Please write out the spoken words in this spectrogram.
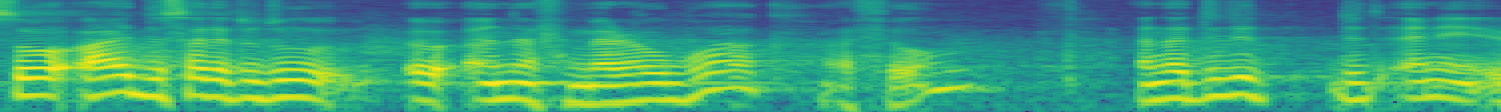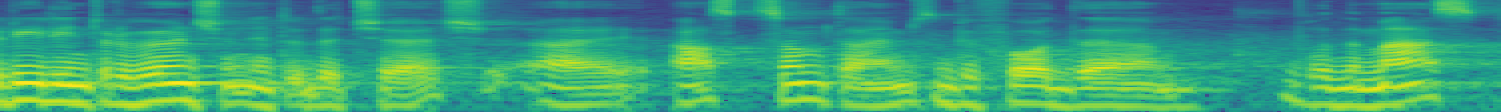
So I decided to do uh, an ephemeral work, a film, and I didn't did any really intervention into the church. I asked sometimes before the before the mass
